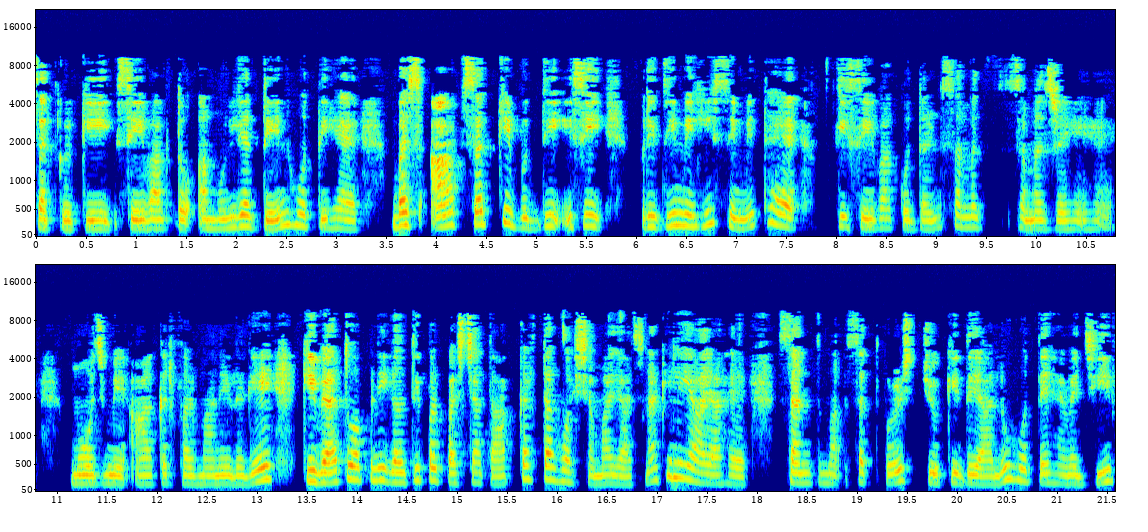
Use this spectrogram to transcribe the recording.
सतगुरु की सेवा तो अमूल्य देन होती है, बस आप सबकी बुद्धि इसी परिधि में ही सीमित है। कि सेवा को दंड समझ समझ रहे हैं। मौज में आकर फरमाने लगे कि वह तो अपनी गलती पर पश्चाताप करता हुआ क्षमा याचना के लिए आया है। संत सतपुरुष जो कि दयालु होते हैं, वे जीव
